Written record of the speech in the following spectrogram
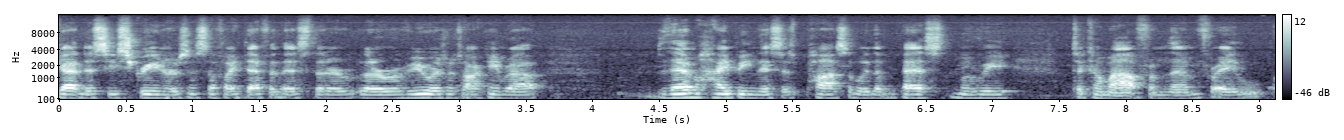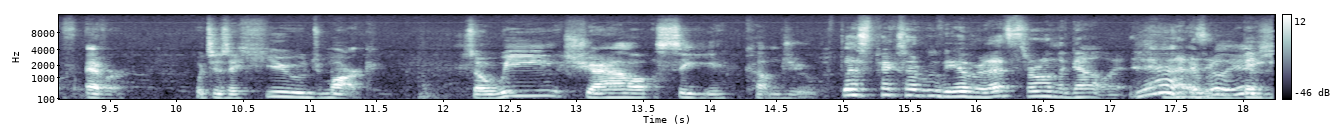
gotten to see screeners and stuff like that for this, that are that are reviewers, are talking about them hyping this as possibly the best movie to come out from them for a ever, which is a huge mark. So we shall see come June. Best Pixar movie ever. That's throwing the gauntlet. Yeah, that it is really a big, is.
